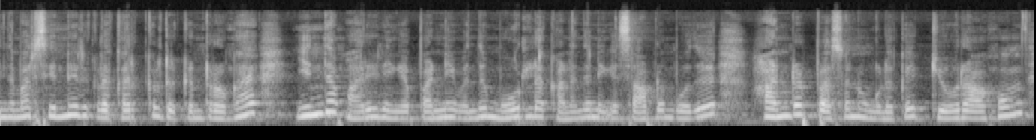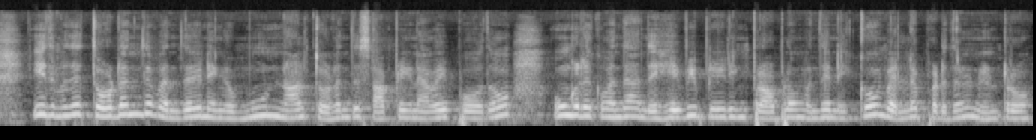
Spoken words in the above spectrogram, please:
இந்த மாதிரி சிறுநீர்களை கற்கள் இருக்குன்றவங்க இந்த மாதிரி நீங்கள் பண்ணி வந்து மோரில் கலந்து நீங்கள் சாப்பிடும்போது ஹண்ட்ரட் பர்சன்ட் உங்களுக்கு க்யூர் ஆகும். இது வந்து தொடர்ந்து வந்து நீங்கள் மூணு நாள் தொடர்ந்து சாப்பிட்டீங்கனாவே போதும். உங்களுக்கு வந்து அந்த ஹெவி ப்ளீடிங் ப்ராப்ளம் வந்து நிற்கும் வெள்ளப்படுதுன்னு நின்றோம்.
